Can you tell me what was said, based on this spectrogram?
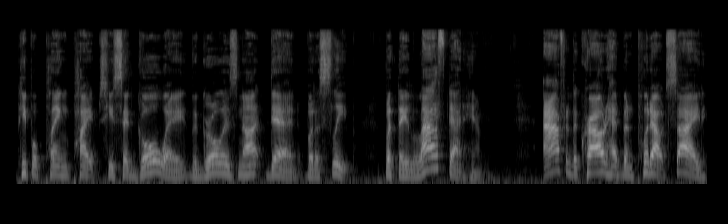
people playing pipes, he said, Go away, the girl is not dead, but asleep. But they laughed at him. After the crowd had been put outside,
